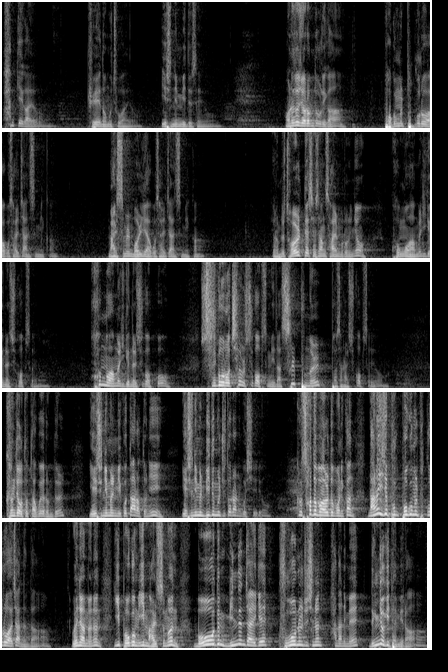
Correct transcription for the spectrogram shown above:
함께 가요. 교회 너무 좋아요. 예수님 믿으세요. 어느덧 여러분도 우리가 복음을 부끄러워하고 살지 않습니까? 말씀을 멀리하고 살지 않습니까? 여러분들 절대 세상 삶으로는요 공허함을 이겨낼 수가 없어요. 허무함을 이겨낼 수가 없고 수고로 채울 수가 없습니다. 슬픔을 벗어날 수가 없어요. 그런데 어떻다고 여러분들? 예수님을 믿고 따랐더니 예수님을 믿음을 주더라는 것이에요. 그리고 사도 바울도 보니까 나는 이제 복음을 부끄러워하지 않는다. 왜냐하면은 이 복음, 이 말씀은 모든 믿는 자에게 구원을 주시는 하나님의 능력이 됨이라.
